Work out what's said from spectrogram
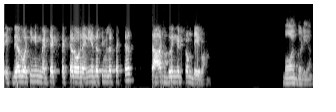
if they are working in medtech sector or any other similar sector, start doing it from day one. बहुत बढ़िया.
